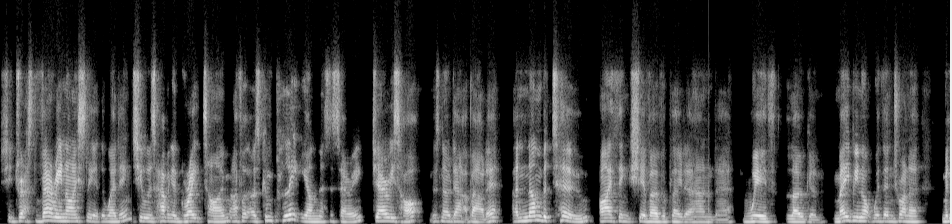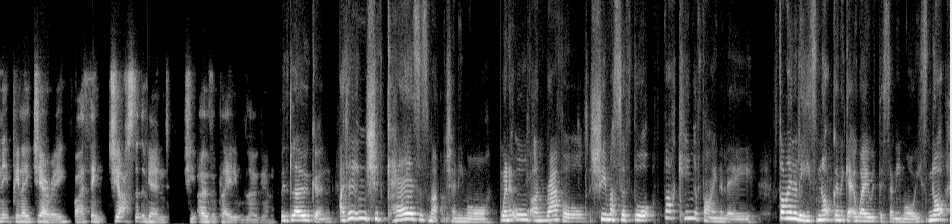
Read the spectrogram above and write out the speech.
She dressed very nicely at the wedding. She was having a great time. I thought that was completely unnecessary. Gerri's hot. There's no doubt about it. And number two, I think Shiv overplayed her hand there with Logan. Maybe not with then trying to manipulate Gerri, but I think just at the end, she overplayed it with Logan. With Logan, I don't think Shiv cares as much anymore. When it all unraveled, she must have thought, fucking finally, finally he's not going to get away with this anymore. He's not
